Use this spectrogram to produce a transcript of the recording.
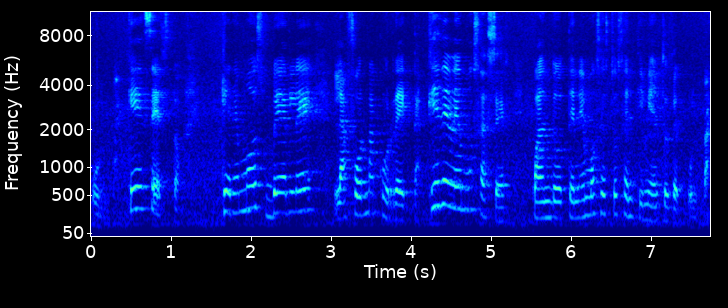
culpa. ¿Qué es esto? Queremos verle la forma correcta. ¿Qué debemos hacer cuando tenemos estos sentimientos de culpa?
